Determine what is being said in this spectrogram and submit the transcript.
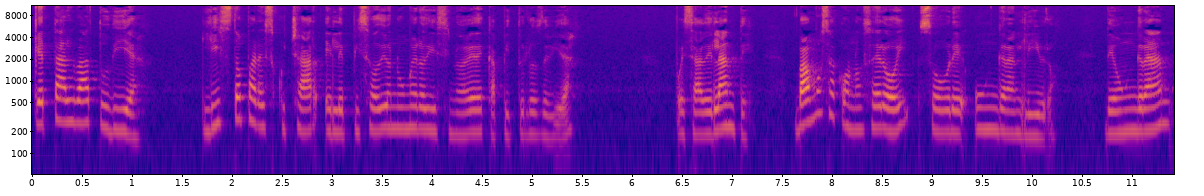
¿Qué tal va tu día? ¿Listo para escuchar el episodio número 19 de Capítulos de Vida? Pues adelante, vamos a conocer hoy sobre un gran libro, de un gran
